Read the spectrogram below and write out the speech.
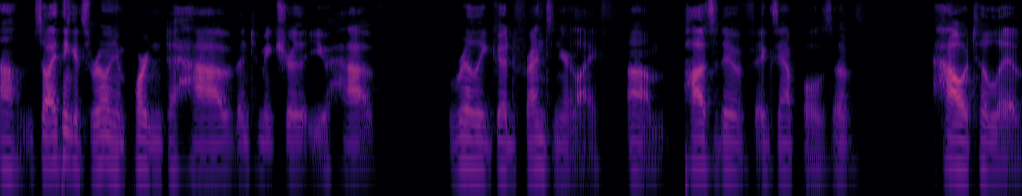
Um, so i think it's really important to have and to make sure that you have really good friends in your life. Um, positive examples of how to live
